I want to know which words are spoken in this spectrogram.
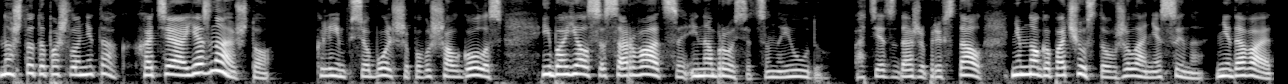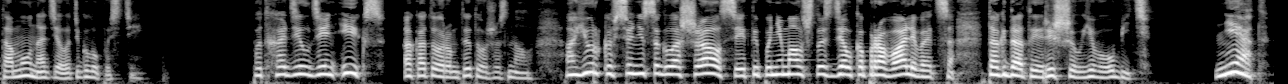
Но что-то пошло не так. Хотя я знаю что. Клим все больше повышал голос и боялся сорваться и наброситься на Иуду. Отец даже привстал, немного почувствовав желание сына, не давая тому наделать глупостей. Подходил день Икс, о котором ты тоже знал. А Юрка все не соглашался, и ты понимал, что сделка проваливается. Тогда ты решил его убить. «Нет!»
